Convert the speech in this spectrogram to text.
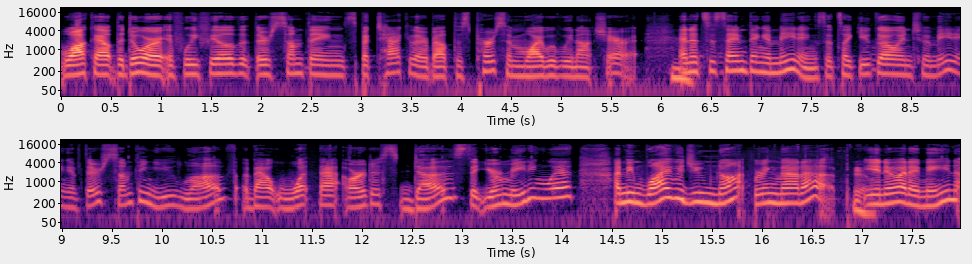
walk out the door if we feel that there's something spectacular about this person, why would we not share it? And hmm. it's the same thing in meetings. It's like you go into a meeting, if there's something you love about what that artist does that you're meeting with, I mean, why would you not bring that up? Yeah. You know what I mean?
